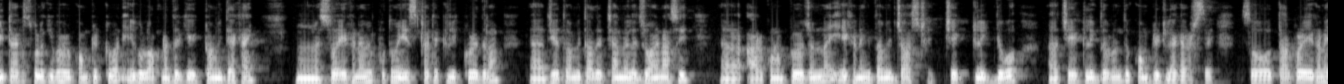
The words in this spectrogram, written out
এই টাস্কগুলো কীভাবে কমপ্লিট করবেন এগুলো আপনাদেরকে একটু আমি দেখাই। সো এখানে আমি প্রথমে স্টার্টে ক্লিক করে দিলাম। যেহেতু আমি তাদের চ্যানেলে জয়েন আহ, আর কোনো প্রয়োজন নাই এখানে কিন্তু আমি জাস্ট চেক ক্লিক দেবো। চেক ক্লিক দেওয়ার কিন্তু কমপ্লিট লেখা আসছে। সো তারপরে এখানে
